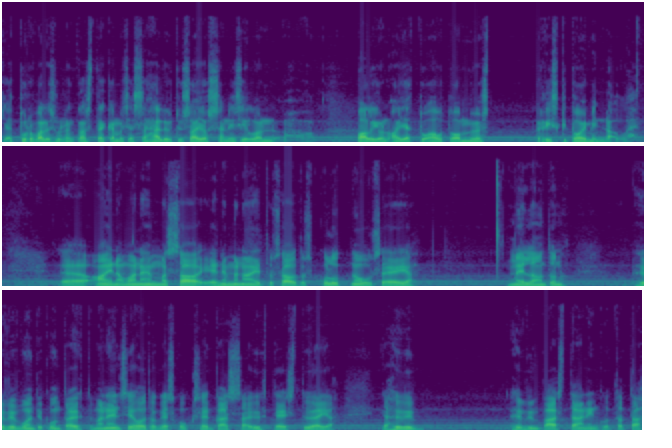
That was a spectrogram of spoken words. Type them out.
ja turvallisuuden kanssa tekemisessä hälytysajossa, niin silloin paljon ajettu auto on myös riski toiminnalle. Aina vanhemmassa enemmän ajetussa autossa kulut nousee ja meillä on tuon hyvinvointikuntayhtymän ensihoitokeskuksen kanssa yhteistyö ja, ja hyvin, hyvin päästään niin kuin tota,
